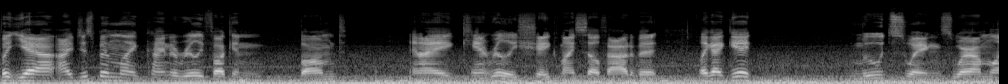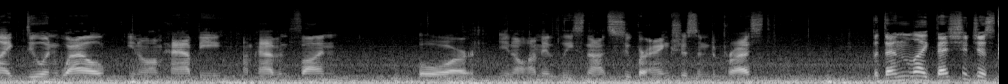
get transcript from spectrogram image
but yeah, I've just been like kind of really fucking bummed, and I can't really shake myself out of it like I get mood swings where I'm like doing well, you know, I'm happy, I'm having fun, or, you know, I'm at least not super anxious and depressed. But then, like, that shit just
